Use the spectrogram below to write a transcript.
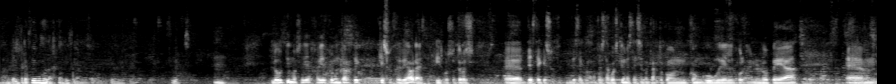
tanto el precio como las condiciones de. Mm. Lo último sería, Javier, preguntarte qué sucede ahora. Es decir, vosotros eh, desde que desde que esta cuestión estáis en contacto con, con Google, con la Unión Europea. Eh,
